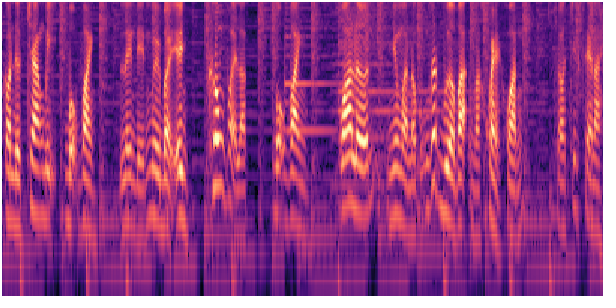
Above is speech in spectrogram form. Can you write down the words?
còn được trang bị bộ vành lên đến 17 inch. Không phải là bộ vành quá lớn nhưng mà nó cũng rất vừa vặn và khỏe khoắn cho chiếc xe này.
